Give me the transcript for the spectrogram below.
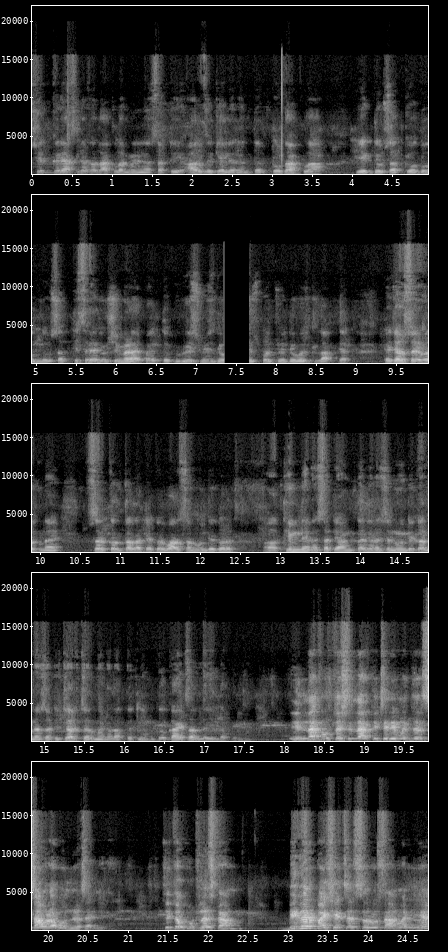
शेतकरी असल्याचा दाखला मिळण्यासाठी अर्ज केल्यानंतर तो दाखला एक दिवसात किंवा दोन दिवसात तिसऱ्या दिवशी मिळायला पाहिजे. ते वीस वीस दिवस पंचवीस दिवस लागतात. त्याच्यावर सही होत नाही. सर्कल तलाट्याकर वारसा नोंदेकर थीम देण्यासाठी अंगठा देण्यासाठी नोंदी करण्यासाठी चार चार महिने लागतात. नेमकं काय चाललंय इंदापूर इंदापूर तहसीलदार कचेरीमध्ये जर सावळा गोंधळ चालले तिथं कुठलंच काम बिगर पैशाचं सर्वसामान्य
